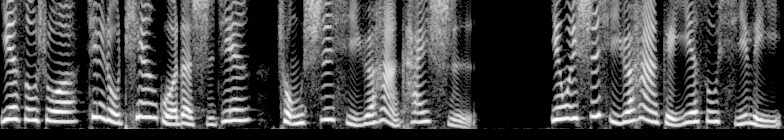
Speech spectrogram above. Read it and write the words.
耶稣说，进入天国的时间从施洗约翰开始，因为施洗约翰给耶稣洗礼，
